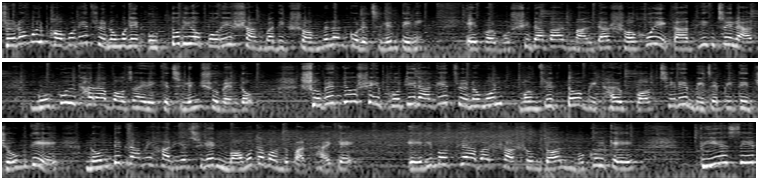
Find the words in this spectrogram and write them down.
তৃণমূল ভবনে তৃণমূলের উত্তরীয় পরে সাংবাদিক সম্মেলন করেছিলেন তিনি। এরপর মুর্শিদাবাদ, মালদা সহ একাধিক জেলার মুকুল ধারা বজায় রেখেছিলেন শুভেন্দু। শুভেন্দু সেই ভোটের আগে তৃণমূল মন্ত্রিত্ব বিধায়ক পদ ছেড়ে বিজেপিতে যোগ দিয়ে নন্দীগ্রামে হারিয়েছিলেন মমতা বন্দ্যোপাধ্যায়কে। এরই মধ্যে আবার শাসক দল মুকুলকে পিএসসির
